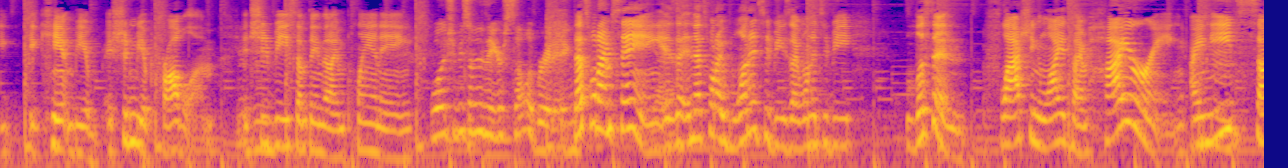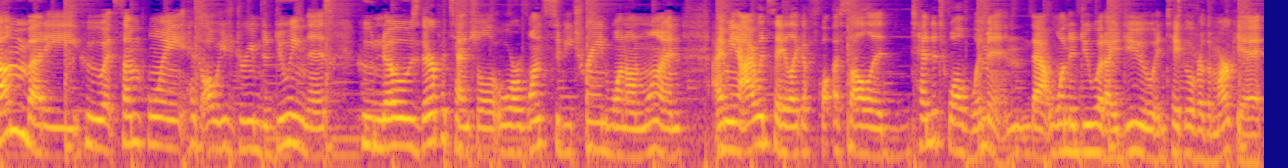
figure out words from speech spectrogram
it, it can't be, a, it shouldn't be a problem. It should mm-hmm. be something that I'm planning Well, it should be something that you're celebrating. that's what I'm saying is that, and that's what I want it to be. Is I want it to be listen, flashing lights, I'm hiring. I mm-hmm. need somebody who at some point has always dreamed of doing this, who knows their potential or wants to be trained one on one. I mean, I would say like a solid 10 to 12 women that want to do what I do and take over the market.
